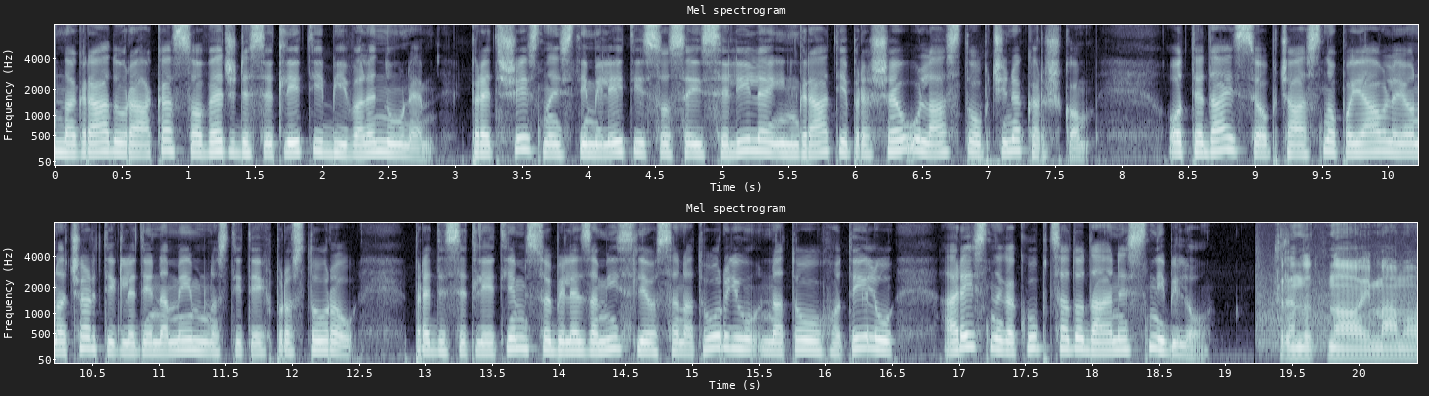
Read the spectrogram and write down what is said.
Na gradu Raka so več desetletij bivale nune. Pred šestnajstimi leti so se izselile in grad je prešel v last občine Krško. Od tedaj se občasno pojavljajo načrti glede namembnosti teh prostorov. Pred desetletjem so bile zamisli o sanatoriju, nato o hotelu, a resnega kupca do danes ni bilo. Trenutno imamo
